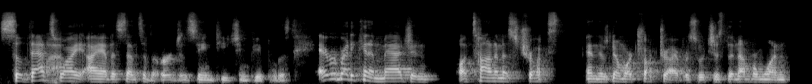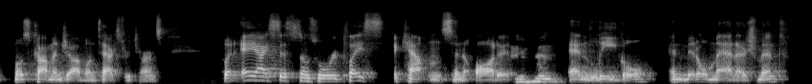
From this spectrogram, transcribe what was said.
So that's wow. why I have a sense of urgency in teaching people this. Everybody can imagine autonomous trucks and there's no more truck drivers, which is the number one most common job on tax returns. But AI systems will replace accountants and audit mm-hmm. and legal and middle management.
